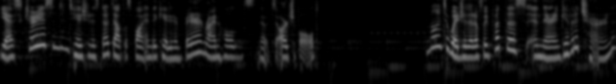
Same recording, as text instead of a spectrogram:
Yes, curious indentation is no doubt the spot indicated in Baron Reinhold's note to Archibald. I'm willing to wager that if we put this in there and give it a turn.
